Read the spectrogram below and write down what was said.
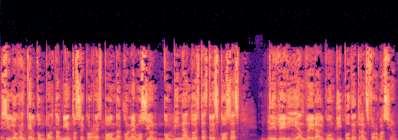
Si logran que el comportamiento se corresponda con la emoción, combinando estas tres cosas, deberían ver algún tipo de transformación.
